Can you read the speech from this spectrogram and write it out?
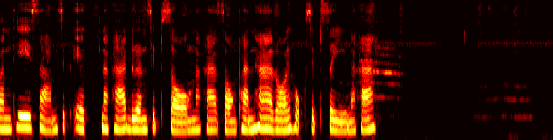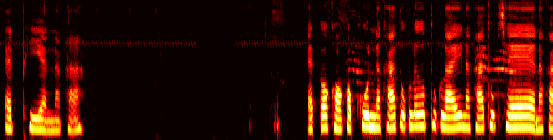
วันที่ 31 นะคะ เดือน 12 นะคะ 2564 นะคะ แอดเพียนนะคะ แอ ดก็ขอขอบคุณนะคะ ทุกเลิฟทุกไลค์นะคะ ทุกแชร์นะคะ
